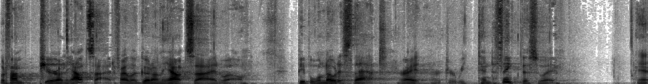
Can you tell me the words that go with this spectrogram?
But if I'm pure on the outside, if I look good on the outside, well, people will notice that, right? Or, or we tend to think this way. Yeah.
